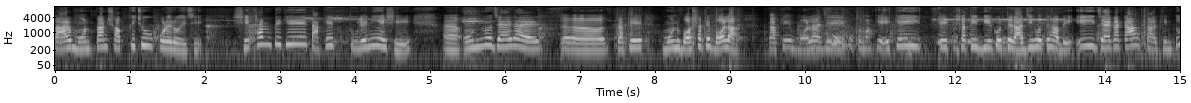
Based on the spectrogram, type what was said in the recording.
তার মন প্রাণ সব কিছু পড়ে রয়েছে। সেখান থেকে তাকে তুলে নিয়ে এসে অন্য জায়গায় তাকে মন বসাতে বলা, তাকে বলা যে তোমাকে একেই এর সাথেই বিয়ে করতে রাজি হতে হবে, এই জায়গাটা তার কিন্তু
